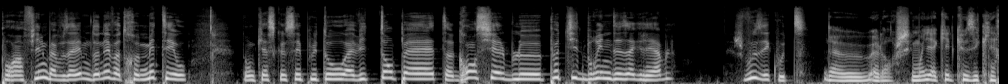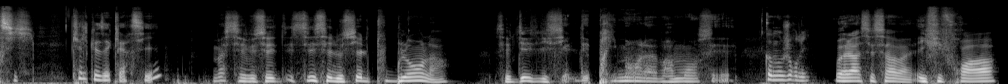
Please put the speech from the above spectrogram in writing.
pour un film. Bah, vous allez me donner votre météo. Donc, est-ce que c'est plutôt avis de tempête, grand ciel bleu, petite bruine désagréable? Je vous écoute. Euh, alors, chez moi, il y a quelques éclaircies. Quelques éclaircies. Moi, c'est c'est- c'est- c'est le ciel tout blanc, là. C'est des, des ciels déprimants, là, vraiment. c'est Comme aujourd'hui. Voilà, c'est ça, ouais. Et il fait froid,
